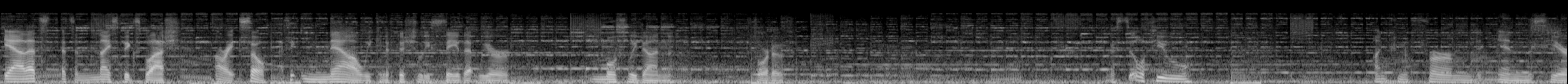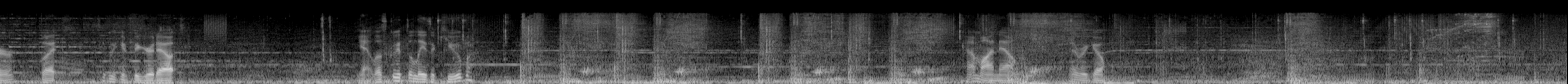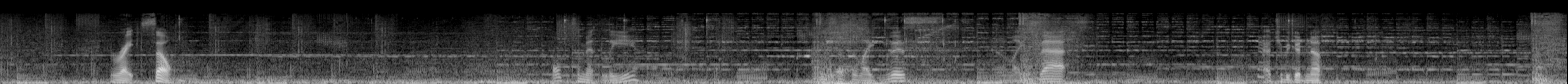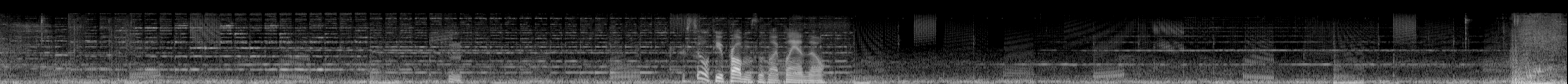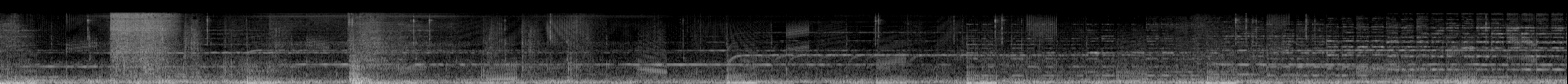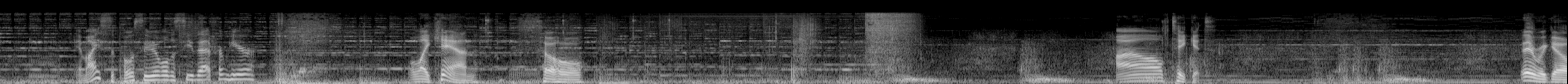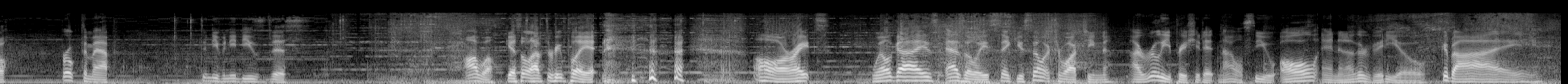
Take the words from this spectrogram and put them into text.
Yeah, that's- that's a nice big splash. Alright, so, I think now we can officially say that we are... mostly done. Sort of. There's still a few... unconfirmed ends here, but I think we can figure it out. Yeah, let's go get the laser cube. Come on now. There we go. Right, so... Ultimately... Do something like this, and like that... Yeah, that should be good enough. Hmm. There's still a few problems with my plan, though. Am I supposed to be able to see that from here? Well, I can. So... I'll take it. There we go. Broke the map. Didn't even need to use this. Ah well, guess I'll have to replay it. Alright. Well guys, as always, thank you so much for watching, I really appreciate it, and I will see you all in another video. Goodbye!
